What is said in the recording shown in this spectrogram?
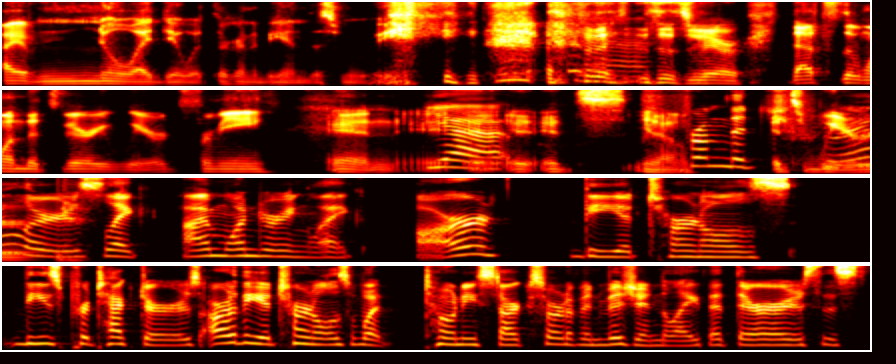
I have no idea what they're going to be in this movie. Yeah. this is very. That's the one that's very weird for me, and yeah, it, it's you know from the it's trailers. Weird. Like I'm wondering, like, are the Eternals these protectors? Are the Eternals what Tony Stark sort of envisioned? Like that there is this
